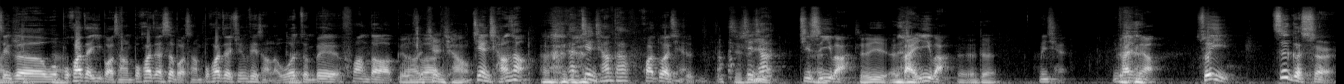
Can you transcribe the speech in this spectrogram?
这个我不花在医保上，不花在社保上，不花在军费上了，我准备放到比如说建墙建墙上。你看建墙他花多少钱？建墙几十亿吧，几十亿，百亿吧？对对，没钱。你发现没有？所以这个事儿，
